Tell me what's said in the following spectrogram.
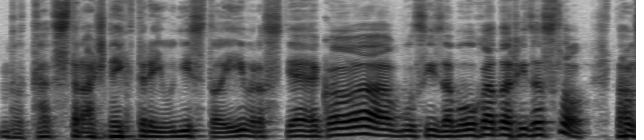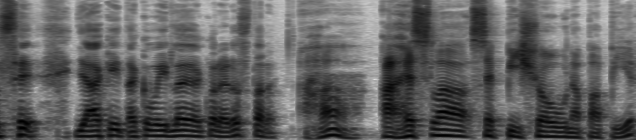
No ten strážný, který u ní stojí prostě jako a musí zabouchat a říct heslo. Tam si nějaký takovýhle jako nedostane. Aha. A hesla se píšou na papír?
